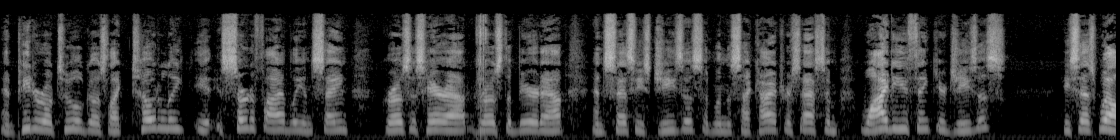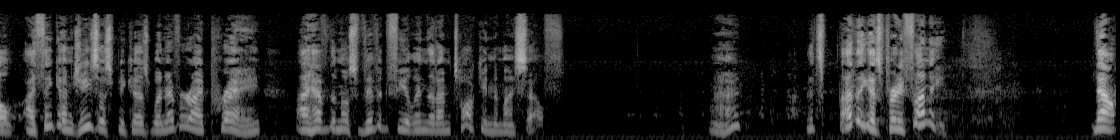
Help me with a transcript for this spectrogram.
and Peter O'Toole goes like totally certifiably insane, grows his hair out, grows the beard out, and says he's Jesus. And when the psychiatrist asks him, Why do you think you're Jesus? He says, Well, I think I'm Jesus because whenever I pray, I have the most vivid feeling that I'm talking to myself. Right? I think it's pretty funny. Now,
